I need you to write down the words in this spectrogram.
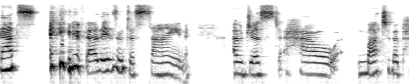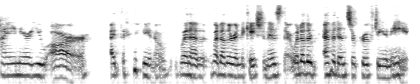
That's, if that isn't a sign of just how much of a pioneer you are. I, you know what other what other indication is there? What other evidence or proof do you need?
